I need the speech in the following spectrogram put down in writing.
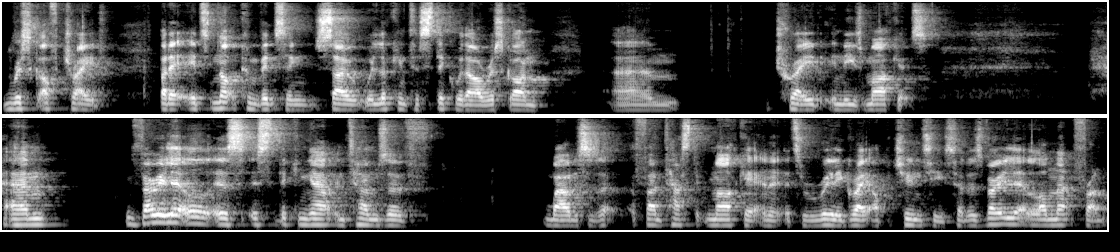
risk off trade, but it, it's not convincing. So we're looking to stick with our risk on um, trade in these markets. Um, very little is is sticking out in terms of wow, this is a, fantastic market and it, it's a really great opportunity. So there's very little on that front.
